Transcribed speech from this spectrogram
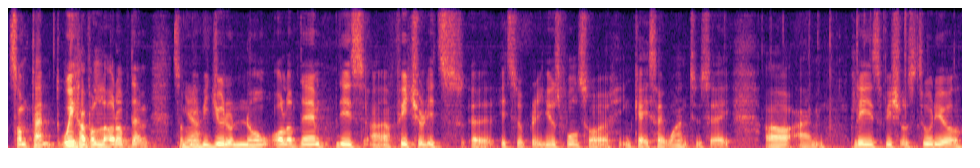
sometimes we have a lot of them. So yeah. maybe you don't know all of them. This uh, feature it's uh, it's super useful. So in case I want to say, uh, I'm please Visual Studio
